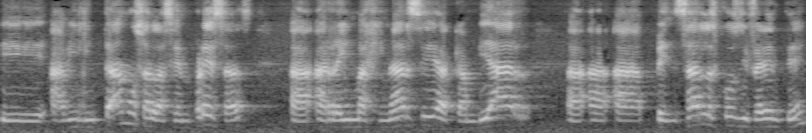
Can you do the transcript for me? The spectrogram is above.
eh, habilitamos a las empresas a, reimaginarse, a cambiar, a, pensar las cosas diferente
